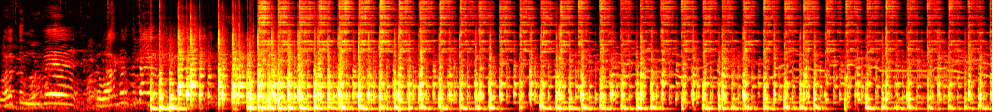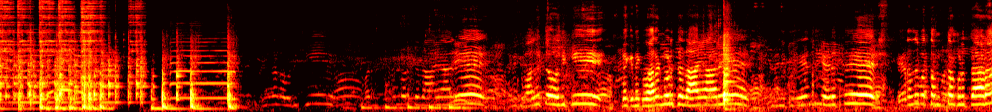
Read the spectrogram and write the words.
வளர்த்தும் குருவே வரம் தாயார். வகுத்த ஒதுக்கி எனக்கு இன்னைக்கு வரம் கொடுத்ததா யாரு? எனக்கு ஏந்தி எடுத்து இடது பத்தம் முத்தம் கொடுத்தாடா.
